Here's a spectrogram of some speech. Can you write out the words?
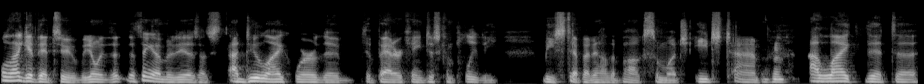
Well, I get that too. But you know, the, the thing of it is, I, I do like where the the batter can't just completely be stepping out of the box so much each time. Mm-hmm. I like that. Uh,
